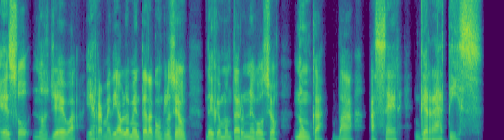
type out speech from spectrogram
eso nos lleva irremediablemente a la conclusión de que montar un negocio nunca va a ser gratis.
